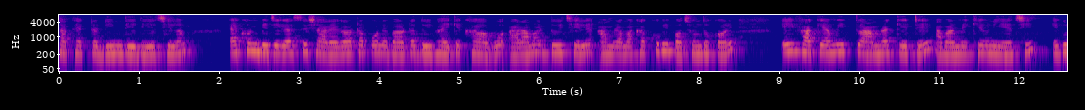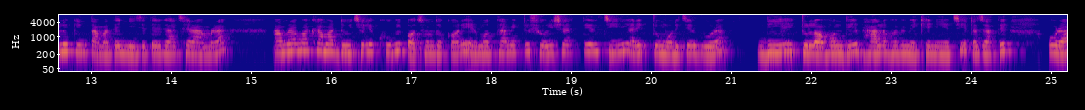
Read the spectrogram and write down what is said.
সাথে একটা ডিম দিয়ে দিয়েছিলাম। এখন বেজে গেছে সাড়ে এগারোটা, পৌনে বারোটা, দুই ভাইকে খাওয়াবো। আর আমার দুই ছেলে, আমরা মাখা খুবই পছন্দ করে। এই ফাঁকে আমি একটু আমরা কেটে আবার মেখেও নিয়েছি। এগুলো কিন্তু আমাদের নিজেদের গাছের আমরা। আমরা মাখা আমার দুই ছেলে খুবই পছন্দ করে। এর মধ্যে আমি একটু সরিষার তেল, চিনি আর একটু মরিচের গুঁড়া দিয়ে একটু লবণ দিয়ে ভালোভাবে মেখে নিয়েছি। এটা যাতে ওরা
